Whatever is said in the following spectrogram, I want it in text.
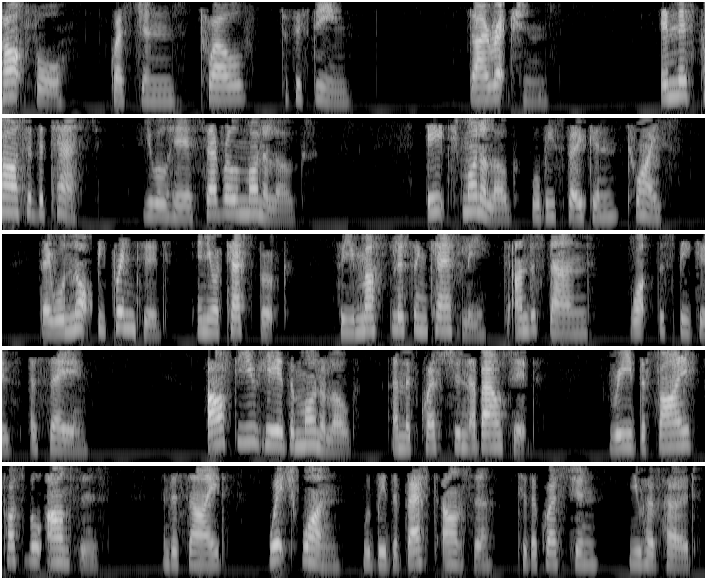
Part 4, questions 12 to 15. Directions. In this part of the test, you will hear several monologues. Each monologue will be spoken twice. They will not be printed in your test book, so you must listen carefully to understand what the speakers are saying. After you hear the monologue and the question about it, read the five possible answers and decide which one would be the best answer to the question you have heard.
